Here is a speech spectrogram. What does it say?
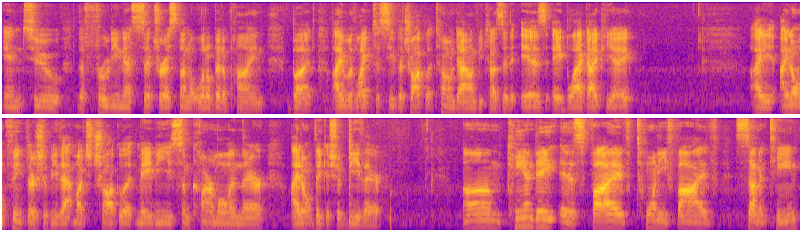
into the fruitiness, citrus, then a little bit of pine. But I would like to see the chocolate tone down because it is a black IPA. I, I don't think there should be that much chocolate, maybe some caramel in there. I don't think it should be there. Um, can date is 52517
